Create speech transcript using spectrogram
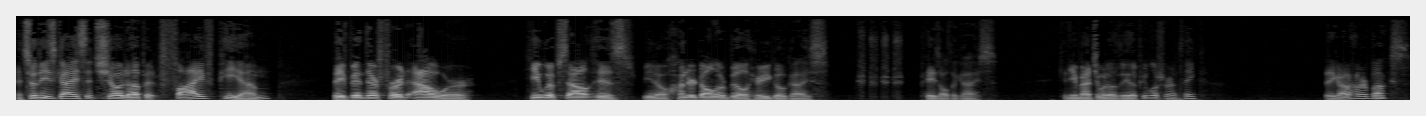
And so these guys that showed up at 5 p.m., they've been there for an hour. He whips out his, you know, $100 bill. Here you go, guys. Pays all the guys. Can you imagine what the other people are trying to think? They got a hundred bucks.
